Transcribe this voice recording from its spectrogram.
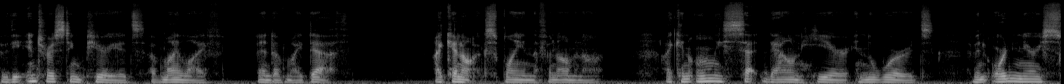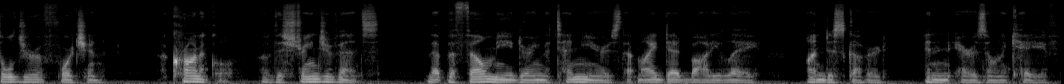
of the interesting periods of my life and of my death. I cannot explain the phenomena. I can only set down here in the words of an ordinary soldier of fortune, a chronicle of the strange events that befell me during the ten years that my dead body lay undiscovered in an Arizona cave.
